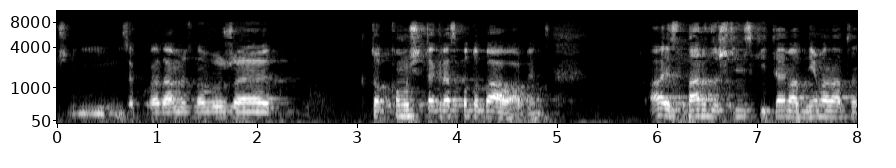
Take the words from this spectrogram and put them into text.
Czyli zakładamy znowu, że kto, komuś się ta gra spodobała, więc to jest bardzo śliski temat, nie ma na to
